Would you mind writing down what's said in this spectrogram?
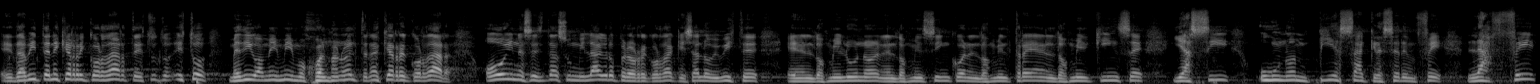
eh, David, tenés que recordarte, esto, esto, me digo a mí mismo, Juan Manuel, tenés que recordar, hoy necesitas un milagro, pero recordar que ya lo viviste en el 2001, en el 2005, en el 2003, en el 2015, y así uno empieza a crecer en fe. La fe,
